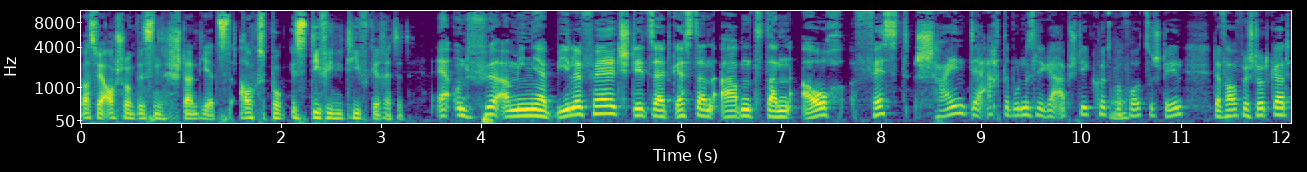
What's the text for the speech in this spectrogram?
was wir auch schon wissen, stand jetzt, Augsburg ist definitiv gerettet. Ja, und für Arminia Bielefeld steht seit gestern Abend dann auch fest, scheint der achte Bundesliga-Abstieg kurz mhm. bevorzustehen. Der VfB Stuttgart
